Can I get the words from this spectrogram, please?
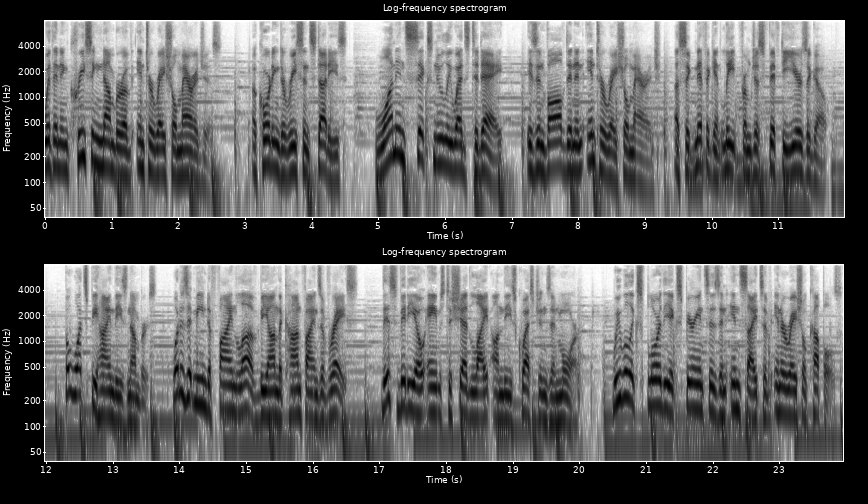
with an increasing number of interracial marriages. According to recent studies, one in six newlyweds today is involved in an interracial marriage, a significant leap from just 50 years ago. But what's behind these numbers? What does it mean to find love beyond the confines of race? This video aims to shed light on these questions and more. We will explore the experiences and insights of interracial couples,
